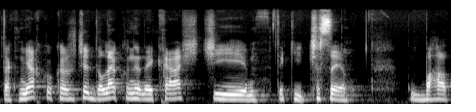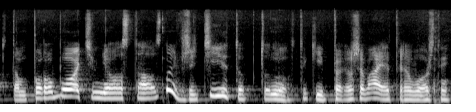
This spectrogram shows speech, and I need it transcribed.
так м'яко кажучи, далеко не найкращі такі часи. Багато там по роботі в нього сталося, ну і в житті, тобто ну, такий переживає тривожний.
